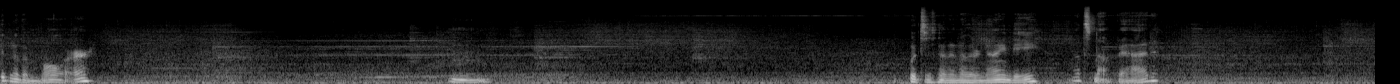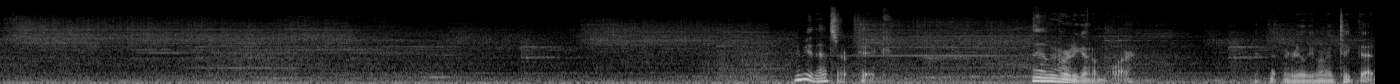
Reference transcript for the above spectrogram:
Get another Mauler. Hmm. Puts us in another 90. That's not bad. Maybe that's our pick. Yeah, we've already got a Mauler. I really want to take that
